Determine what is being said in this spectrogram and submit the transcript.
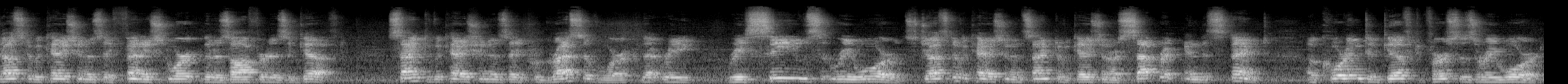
Justification is a finished work that is offered as a gift. Sanctification is a progressive work that re receives rewards. Justification and sanctification are separate and distinct according to gift versus reward.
